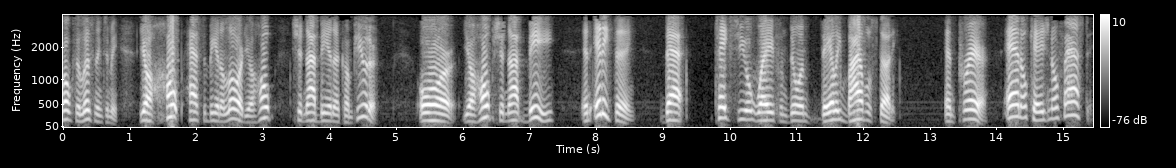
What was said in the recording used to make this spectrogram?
folks are listening to me. Your hope has to be in the Lord. Your hope should not be in a computer, or your hope should not be in anything that takes you away from doing daily Bible study and prayer and occasional fasting.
